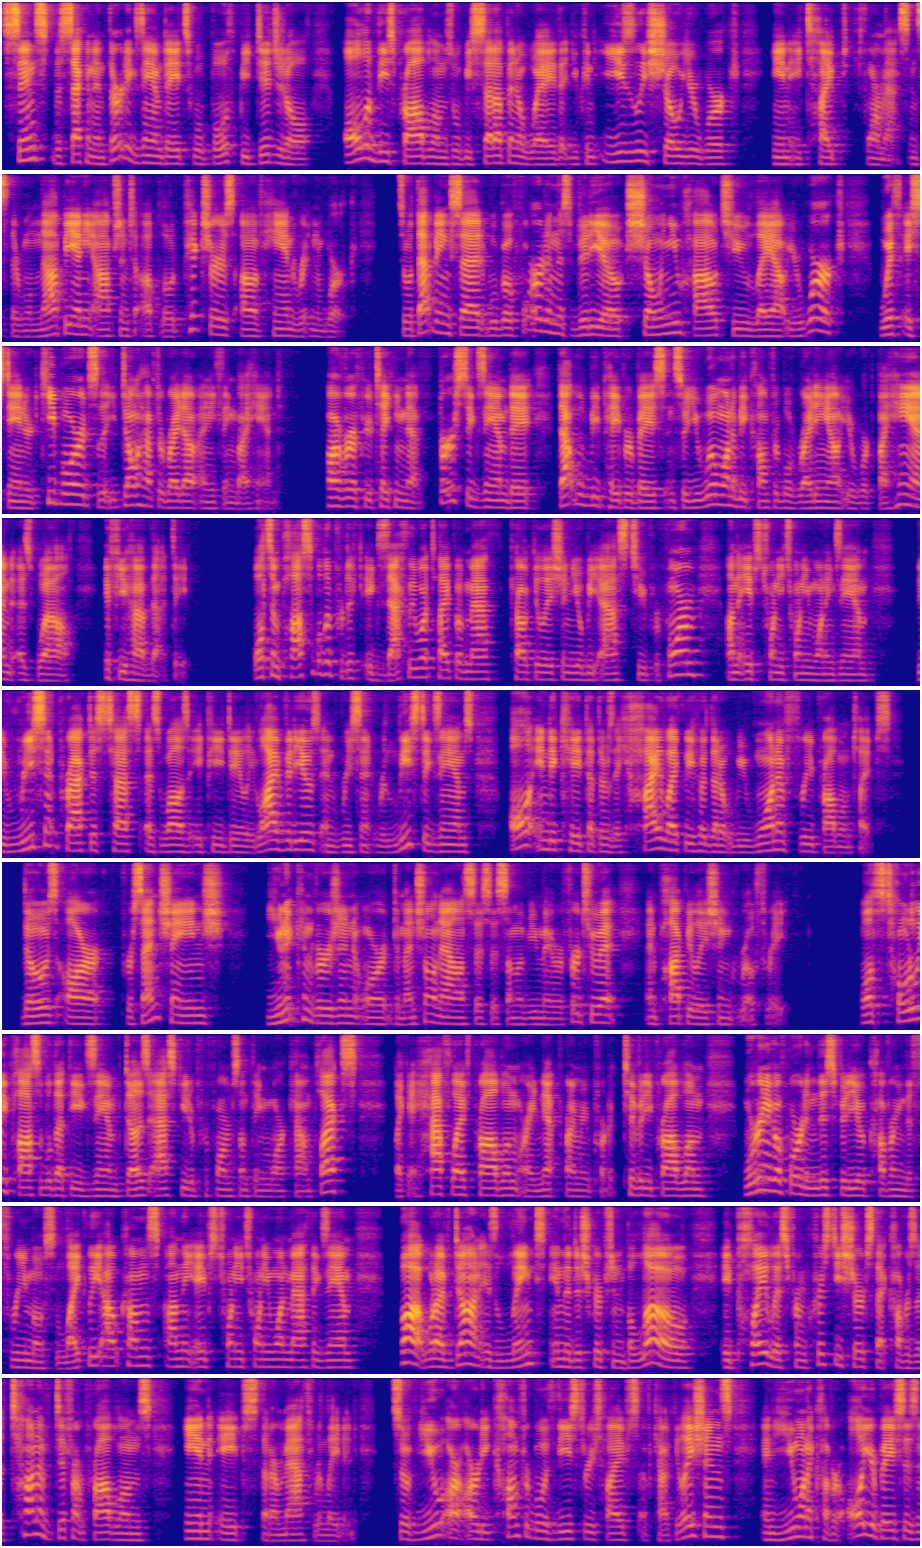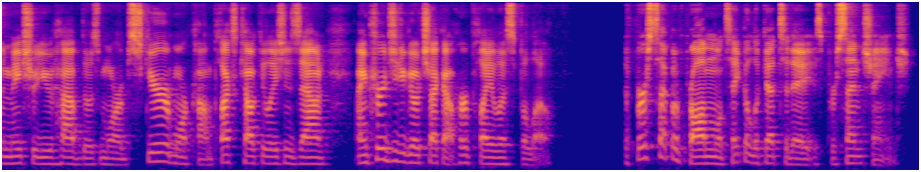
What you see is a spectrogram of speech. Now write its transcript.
Since the second and third exam dates will both be digital, all of these problems will be set up in a way that you can easily show your work in a typed format since there will not be any option to upload pictures of handwritten work. So with that being said, we'll go forward in this video showing you how to lay out your work with a standard keyboard so that you don't have to write out anything by hand. However, if you're taking that first exam date, that will be paper-based, and so you will want to be comfortable writing out your work by hand as well if you have that date. While it's impossible to predict exactly what type of math calculation you'll be asked to perform on the APES 2021 exam, the recent practice tests, as well as AP Daily Live videos and recent released exams, all indicate that there's a high likelihood that it will be one of three problem types. Those are percent change, unit conversion or dimensional analysis, as some of you may refer to it, and population growth rate. While it's totally possible that the exam does ask you to perform something more complex, like a half-life problem or a net primary productivity problem, we're going to go forward in this video covering the three most likely outcomes on the APES 2021 math exam. But what I've done is linked in the description below a playlist from Kristi Schertz that covers a ton of different problems in APES that are math related. So if you are already comfortable with these three types of calculations and you want to cover all your bases and make sure you have those more obscure, more complex calculations down, I encourage you to go check out her playlist below. The first type of problem we'll take a look at today is percent change.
